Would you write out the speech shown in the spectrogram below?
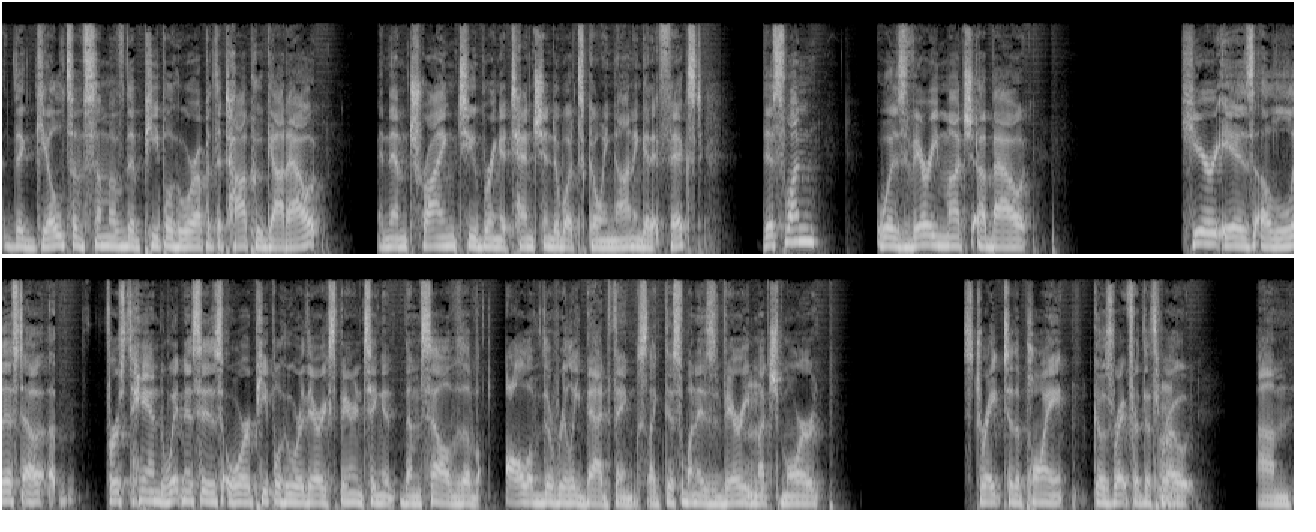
the guilt of some of the people who were up at the top who got out and them trying to bring attention to what's going on and get it fixed. This one was very much about here is a list of firsthand witnesses or people who were there experiencing it themselves of all of the really bad things. Like this one is very Mm. much more straight to the point, goes right for the throat. Um,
